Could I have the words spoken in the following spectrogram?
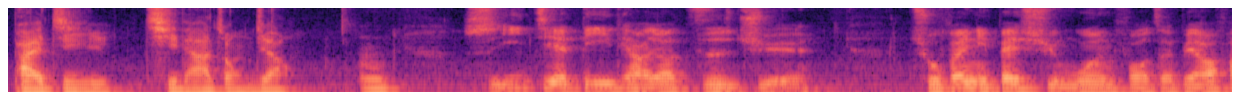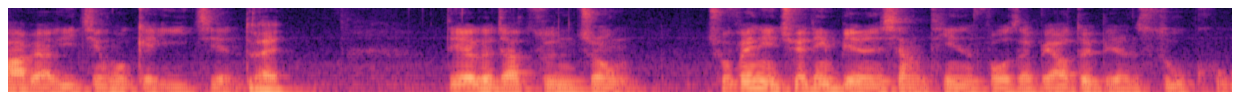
排挤其他宗教，嗯十一戒第一条叫自觉，除非你被询问，否则不要发表意见或给意见。对。第二个叫尊重，除非你确定别人想听，否则不要对别人诉苦。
